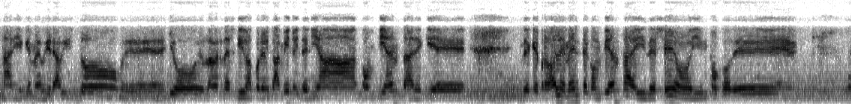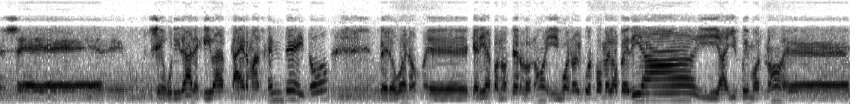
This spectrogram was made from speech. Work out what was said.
nadie que me hubiera visto. Eh, yo la verdad es que iba por el camino y tenía confianza de que de que probablemente confianza y deseo y un poco de pues eh, seguridad de que iba a caer más gente y todo pero bueno, eh, quería conocerlo, ¿no? Y bueno, el cuerpo me lo pedía y allí fuimos, ¿no? Eh,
